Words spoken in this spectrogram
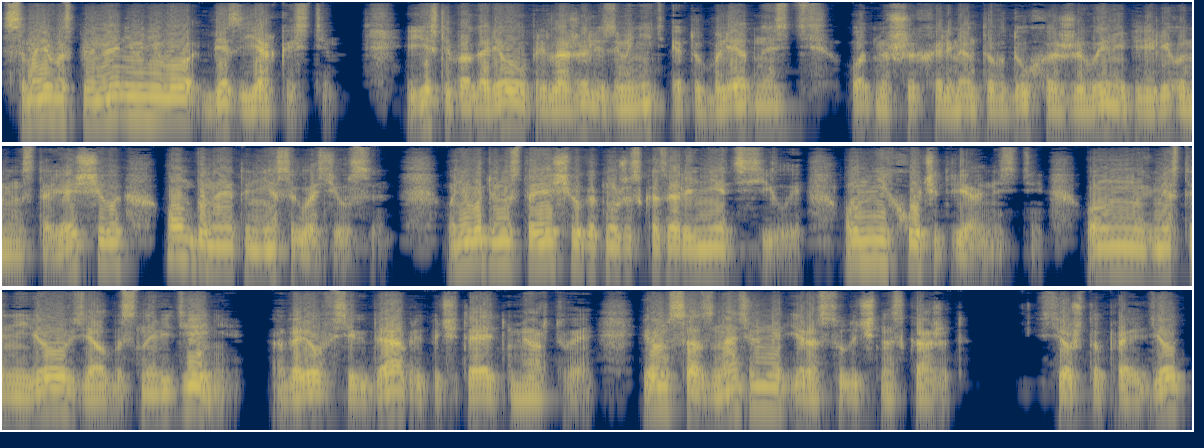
Самое воспоминание у него без яркости. И если бы Огареву предложили заменить эту бледность отмерших элементов духа живыми переливами настоящего, он бы на это не согласился. У него для настоящего, как мы уже сказали, нет силы. Он не хочет реальности. Он вместо нее взял бы сновидение. Огарев всегда предпочитает мертвое, и он сознательно и рассудочно скажет «Все, что пройдет,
